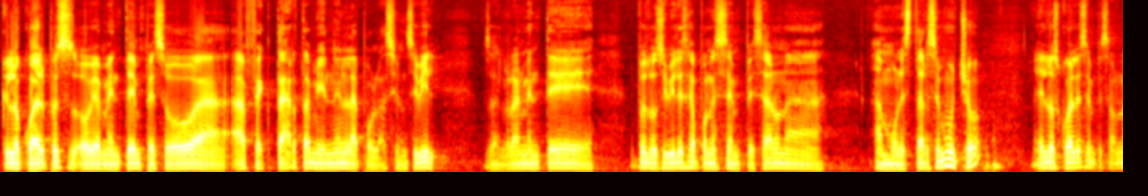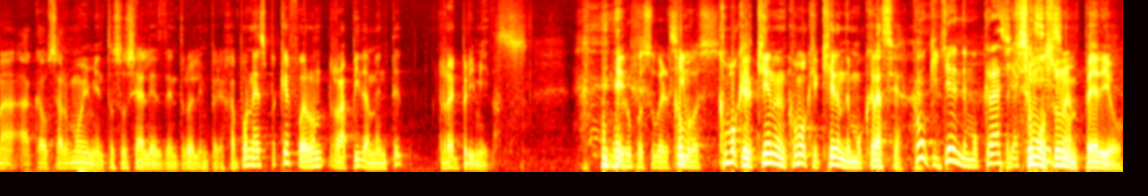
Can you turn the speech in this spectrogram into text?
que lo cual, pues, obviamente empezó a, a afectar también en la población civil. O sea, realmente, pues, los civiles japoneses empezaron a, a molestarse mucho, en los cuales empezaron a, a causar movimientos sociales dentro del imperio japonés, que fueron rápidamente reprimidos. Grupos ¿Cómo, subversivos. cómo que quieren, cómo que quieren democracia? ¿Cómo que quieren democracia? Aquí ¿Qué es somos un imperio.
